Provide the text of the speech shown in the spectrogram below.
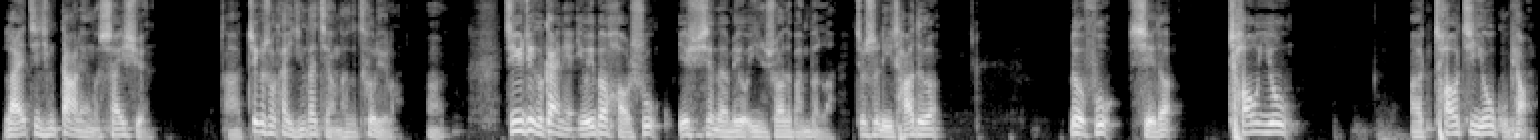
来进行大量的筛选。啊，这个时候他已经在讲他的策略了啊。基于这个概念，有一本好书，也许现在没有印刷的版本了，就是理查德·勒夫写的《超优啊超绩优股票》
